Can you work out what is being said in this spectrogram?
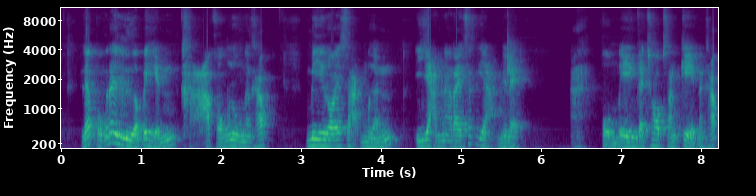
ๆแล้วผมก็ได้เหลือบไปเห็นขาของลุงนะครับ มีรอยสักเหมือนยันอะไรสักอย่างนี่แหละอะผมเองก็ชอบสังเกตนะครับ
